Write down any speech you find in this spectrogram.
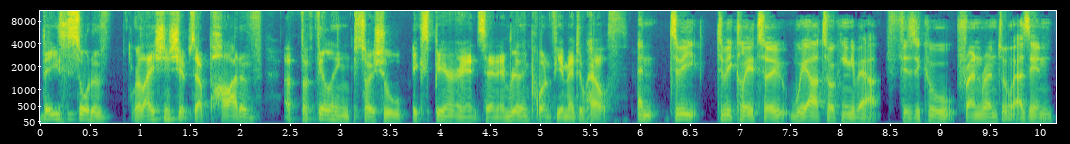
these sort of relationships are part of a fulfilling social experience and, and, really important for your mental health. And to be to be clear too, we are talking about physical friend rental, as in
